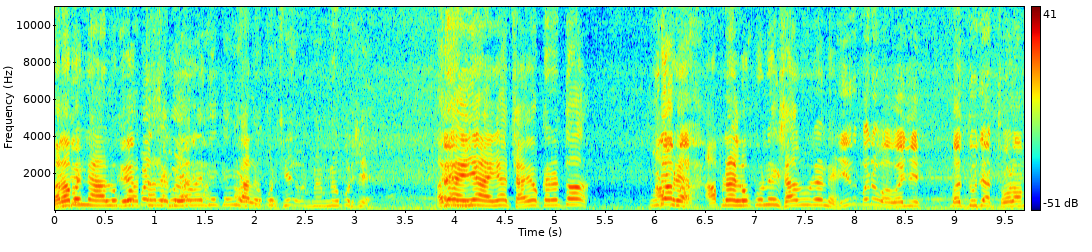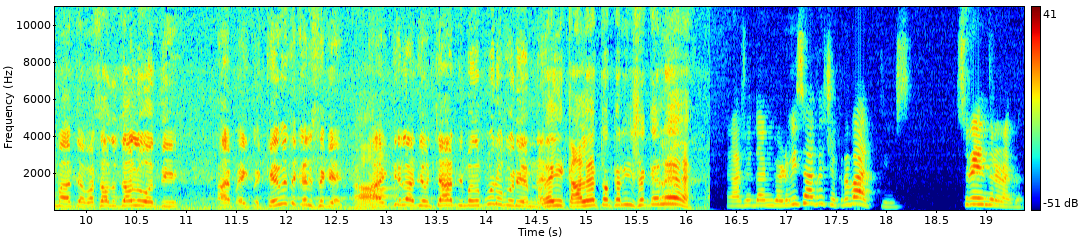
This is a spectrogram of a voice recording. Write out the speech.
બરાબર ને? આ લોકો અત્યારે બે વાગે કેવી હાલત છે? એમના ઉપર છે. અરે અહીંયા અહીંયા છાયો કરે તો આપણા લોકોને સારું રહે ને? બરોબર ભાઈજી બધું જ્યાં થોડામાં અત્યારે વરસાદ ચાલુ હતી કેવી રીતે કરી શકે? કેટલા દિવસ ચાર દિવસ પૂરું કર્યું એમને? ભાઈ કાલે તો કરી શકે ને? રાજુદાન ગઢવી સાથે ચક્રવાત ન્યૂઝ સુરેન્દ્રનગર.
